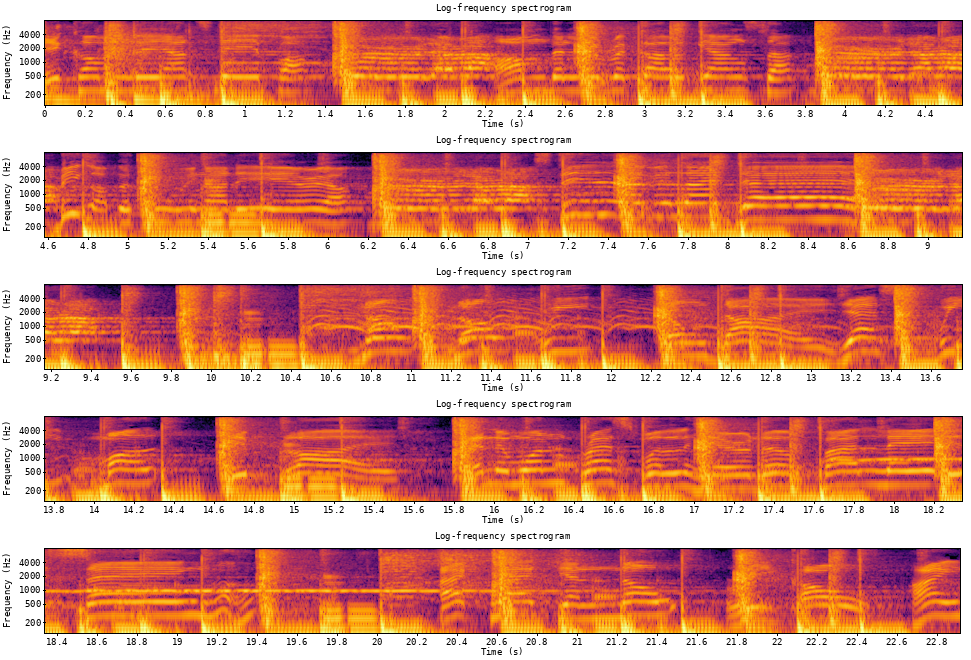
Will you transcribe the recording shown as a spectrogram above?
Here come the hot stepper.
